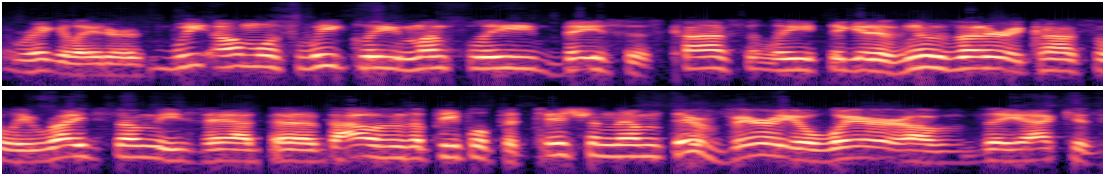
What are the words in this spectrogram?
regulators. We almost weekly, monthly basis, constantly. They get his newsletter. He constantly writes them. He's had uh, thousands of people petition them. They're very aware of the accusations.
